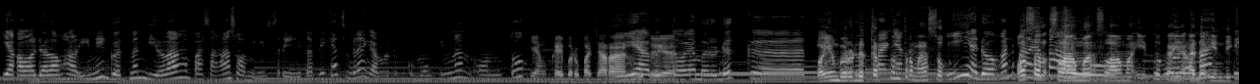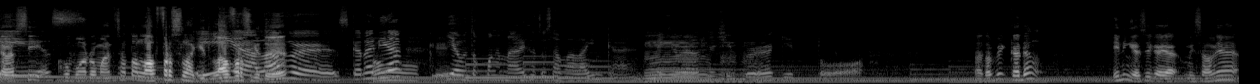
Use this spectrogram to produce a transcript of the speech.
ya kalau dalam hal ini Gottman bilang pasangan suami istri tapi kan sebenarnya nggak menutup kemungkinan untuk yang kayak baru pacaran iya gitu ya betul yang baru deket oh yang baru deket pun termasuk iya dong kan Oh pengen sel- tahu selama selama itu hubungan kayak ada romantis. indikasi hubungan romantis atau lovers lah gitu, Iya, lovers gitu ya. lovers. Karena Oh, dia oke. ya untuk mengenali satu sama lain kan, make your Hmm, relationship hmm, work gitu. Nah tapi kadang ini gak sih kayak misalnya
